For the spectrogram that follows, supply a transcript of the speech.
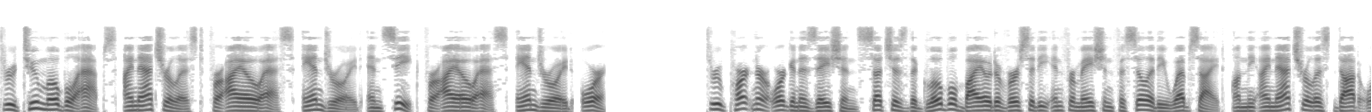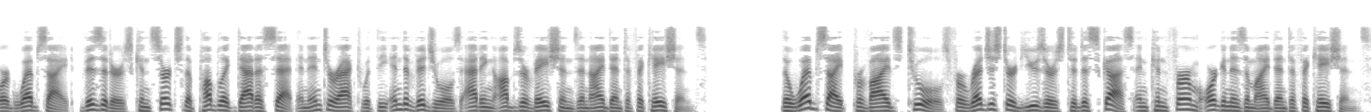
through two mobile apps, iNaturalist for iOS, Android and Seek for iOS, Android, or through partner organizations such as the Global Biodiversity Information Facility website. On the iNaturalist.org website, visitors can search the public data set and interact with the individuals adding observations and identifications. The website provides tools for registered users to discuss and confirm organism identifications.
